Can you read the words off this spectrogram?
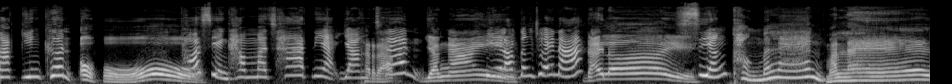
มากยิ่งขึ้น โอ้โห เพราะเสียงธรรมชาติเนี่ยอย่างครับเช่นยังไงพี่เราต้องช่วยนะ ได้เลย เสียงของแมลงมแมลง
